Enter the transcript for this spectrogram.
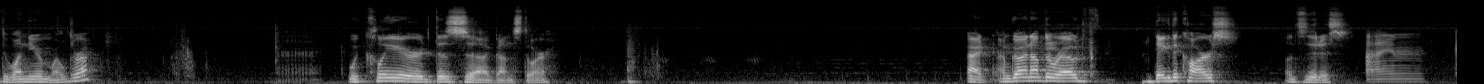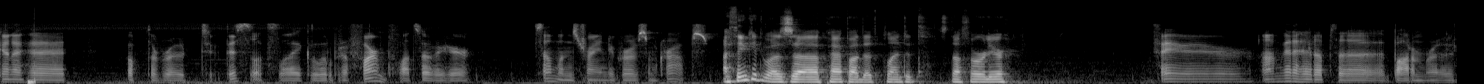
The one near Muldraugh? We cleared this uh, gun store. Alright, I'm going up the road. Take the cars. Let's do this. I'm gonna head up the road too. This looks like a little bit of farm plots over here. Someone's trying to grow some crops. I think it was uh, Peppa that planted stuff earlier. Fair. I'm gonna head up the bottom road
